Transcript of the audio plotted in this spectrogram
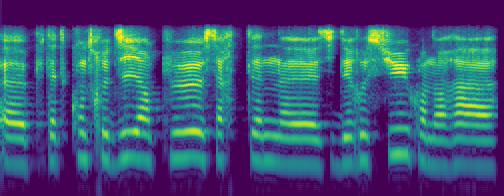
euh, peut-être contredit un peu certaines idées reçues, qu'on aura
